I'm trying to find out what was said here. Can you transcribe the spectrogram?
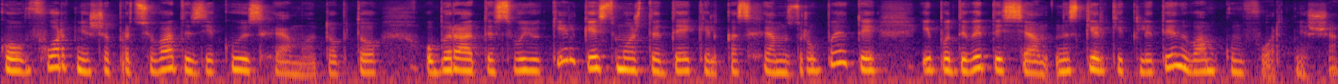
комфортніше працювати з якою схемою. Тобто обирати свою кількість, можете декілька схем зробити і подивитися, наскільки клітин вам комфортніше.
